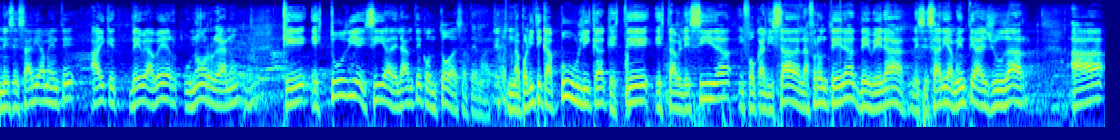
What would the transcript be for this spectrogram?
necesariamente hay que, debe haber un órgano que estudie y siga adelante con toda esa temática. Una política pública que esté establecida y focalizada en la frontera deberá necesariamente ayudar a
